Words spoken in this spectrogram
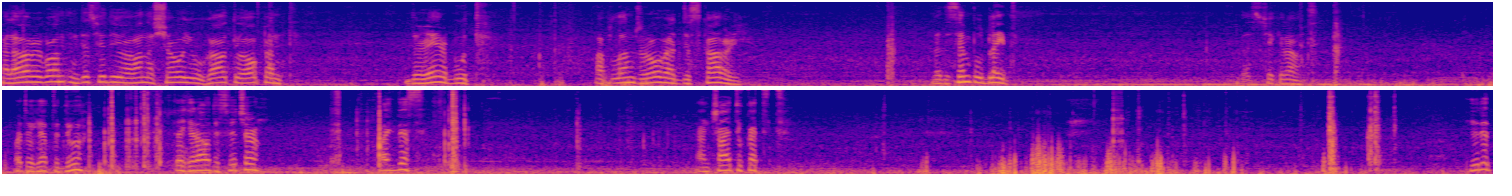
Hello everyone, in this video I want to show you how to open the rear boot of Land Rover Discovery with a simple blade. Let's check it out. What we have to do, take it out the switcher like this and try to cut it. Hit it.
